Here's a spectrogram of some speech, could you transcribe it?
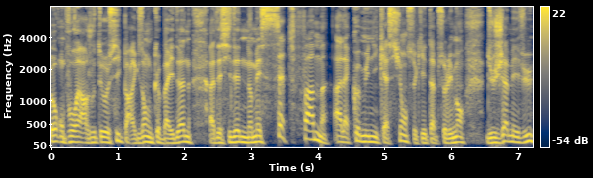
Euh, on pourrait rajouter aussi par exemple que Biden a décidé de nommer sept femmes à la communication, ce qui est absolument du jamais vu.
